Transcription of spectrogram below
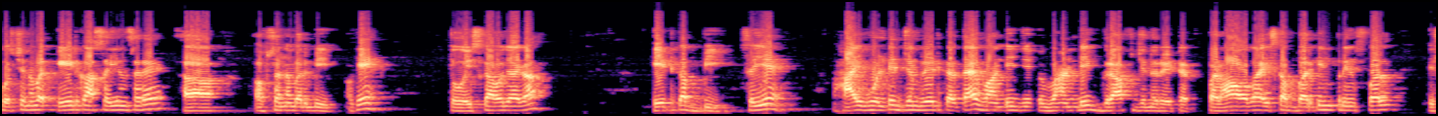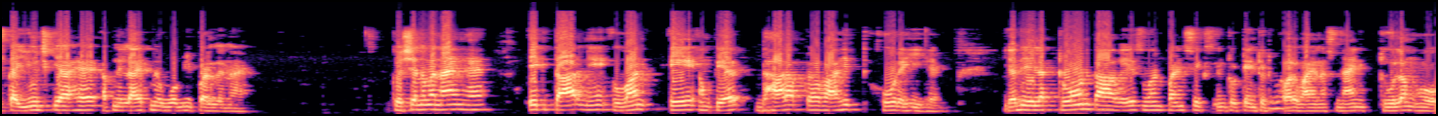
क्वेश्चन नंबर एट का सही आंसर है ऑप्शन नंबर बी ओके तो इसका हो जाएगा एट का बी सही है? हाई वोल्टेज जनरेट करता है वांडी वांडी ग्राफ जनरेटर पढ़ा होगा इसका वर्किंग प्रिंसिपल इसका यूज़ क्या है अपनी लाइफ में, वो भी पढ़ लेना है। क्वेश्चन नंबर नाइन है, एक तार में वन ए एम्पियर धारा प्रवाहित हो रही है। यदि इलेक्ट्रॉन का आवेश 1.6 point six into ten to power minus nine coulomb हो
